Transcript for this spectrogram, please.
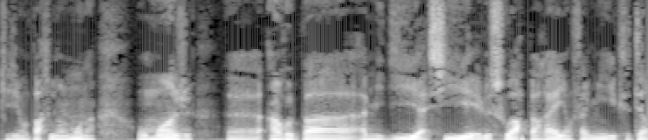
quasiment partout dans le monde, hein, on mange euh, un repas à midi, assis, et le soir, pareil, en famille, etc.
